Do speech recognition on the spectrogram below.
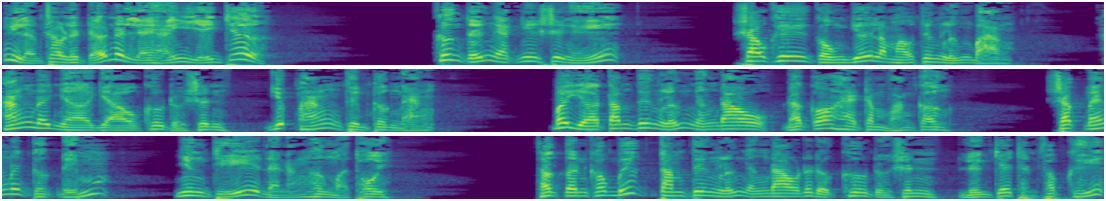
làm sao lại trở nên lợi hại như vậy chứ? Khương tử ngạc nhiên suy nghĩ. Sau khi cùng với Lâm Hậu Thiên lượng bàn, hắn đã nhờ vào Khương Trường Sinh giúp hắn thêm cân nặng. Bây giờ tâm tiên lưỡng nhận đau đã có 200 vạn cân. Sắc bén đến cực điểm, nhưng chỉ là nặng hơn mà thôi. Thật tình không biết tâm tiên lưỡng nhận đau đã được Khương Trường Sinh luyện chế thành pháp khí.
